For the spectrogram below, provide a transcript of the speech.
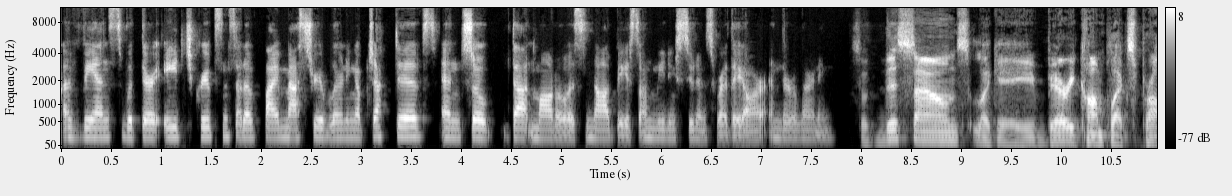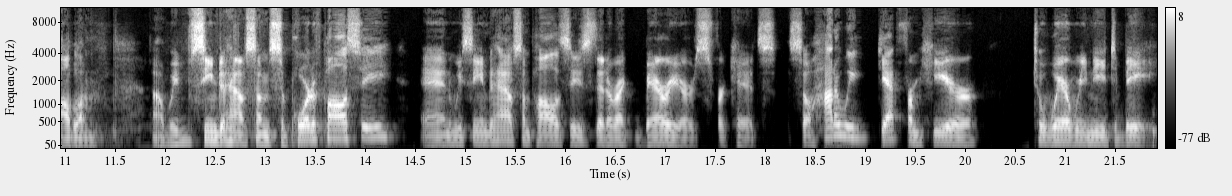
advance with their age groups instead of by mastery of learning objectives. And so that model is not based on meeting students where they are in their learning. So this sounds like a very complex problem. Uh, we seem to have some supportive policy and we seem to have some policies that erect barriers for kids. So, how do we get from here to where we need to be?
